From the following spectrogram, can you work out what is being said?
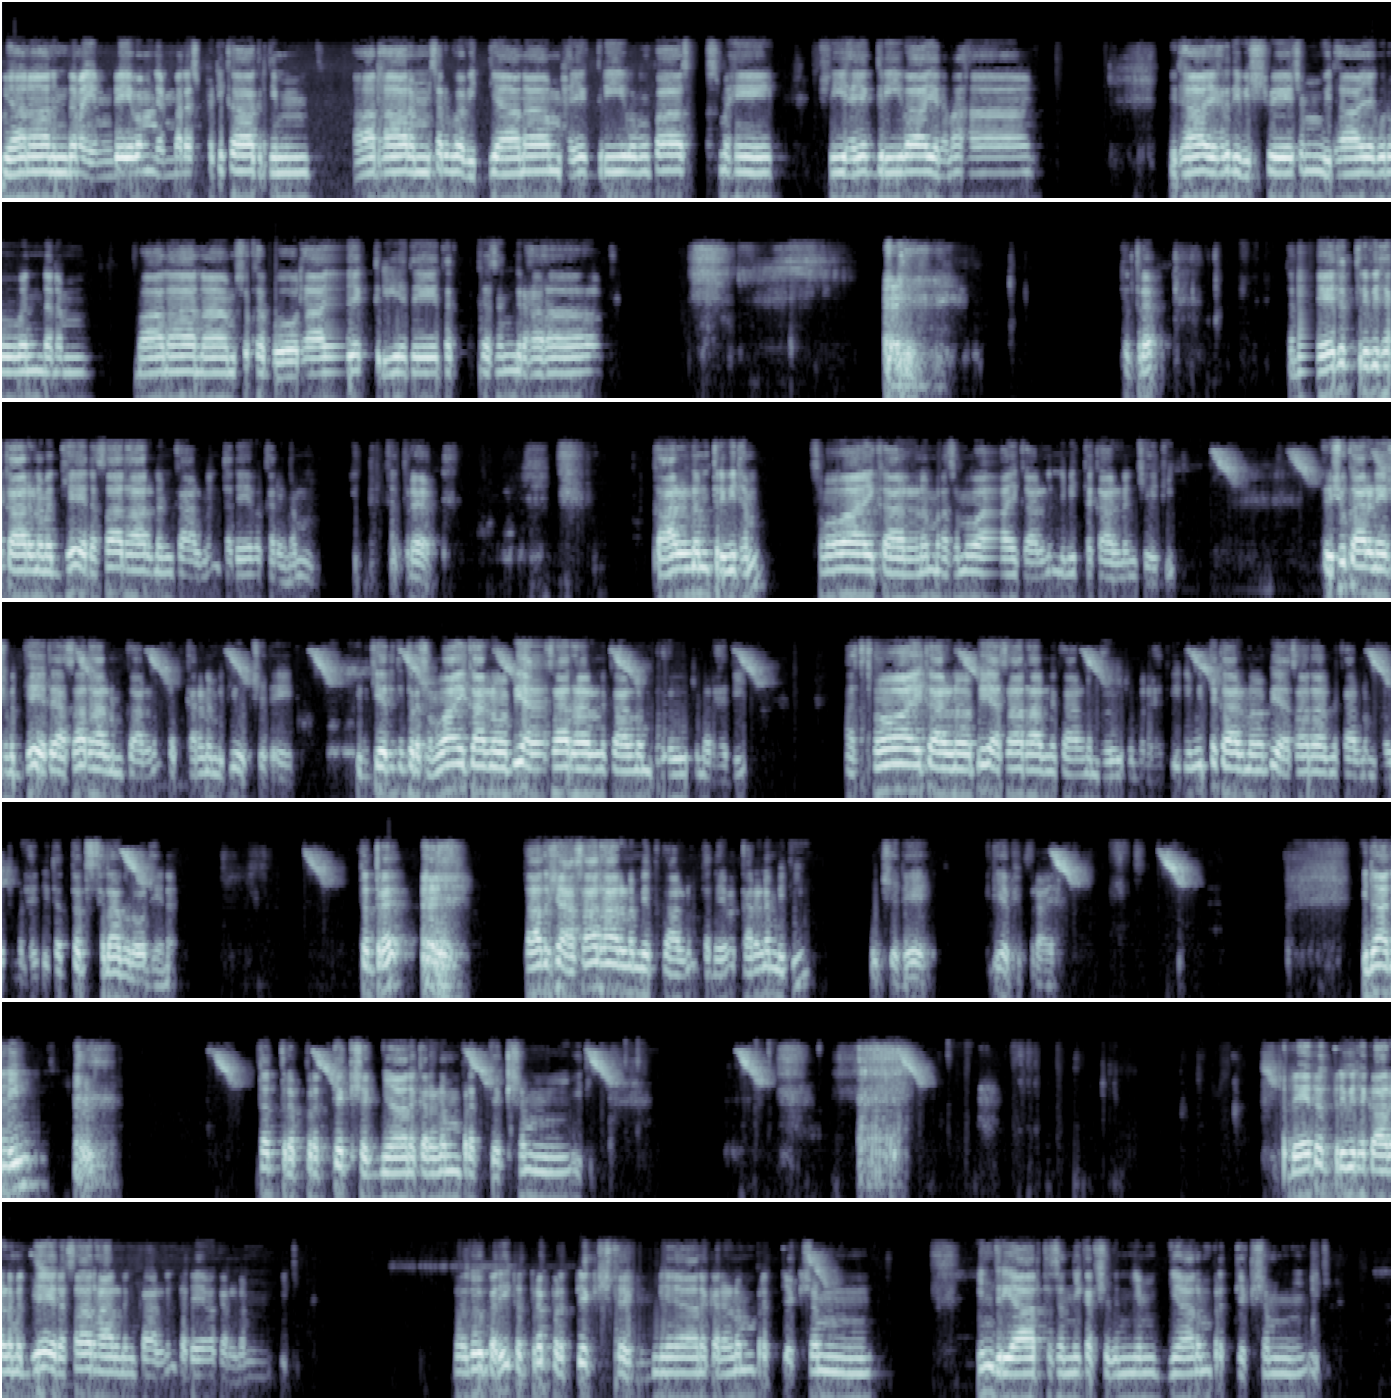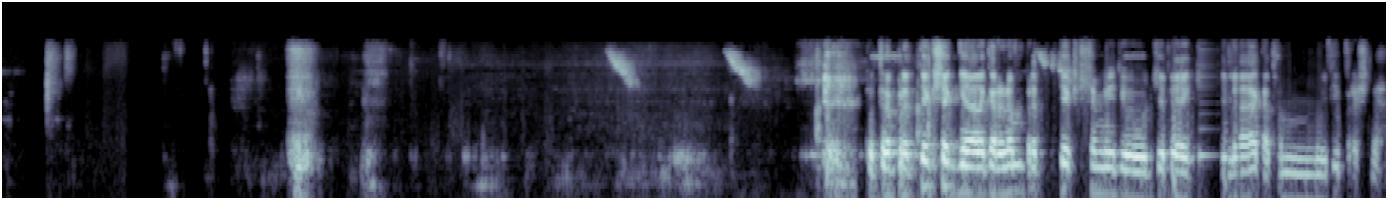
ज्ञानानन्दमयम् देवम् निर्मलस्फटिकाकृतिम्। आधारम् सर्वविद्यानाम् हयग्रीवमुपास्महे श्रीहयग्रीवाय नमः। विधाय हृदि विश्वेशम् विधाय गुरुवन्दनम् बालानाम् सुखबोधाय क्रियते तर्कसङ्ग्रहः। तत्र एतत्त्रिविधकारणमध्ये यदसाधारणं कारणं तदेव करणम् तत्र कारणं त्रिविधं समवायिकारणम् असमवायिकारणं, निमित्तकारणं चेति. त्रिषु कारणेषु मध्ये यत् असाधारणं कारणं तत् करणम् इति उच्यते. इति चेत् तत्र समवायिकारणमपि असाधारणकारणं भवितुमर्हति. असमवायिकारणमपि असाधारणकारणं भवितुमर्हति निमित्तकारणमपि असाधारणकारणं भवितुमर्हति तत्तत् स्थलानुरोधेन तत्र तादृश असाधारणं यत् कारणं तदेव करणम् इति उच्यते इति अभिप्रायः। इदानीं तत्र प्रत्यक्षज्ञानकरणं प्रत्यक्षम् इति। तदेतत्त्रिविधकारणमध्ये रसाधारणं कारणं तदेव करणम् इति। तदुपरि तत्र प्रत्यक्षज्ञानकरणं प्रत्यक्षम्। इन्द्रियार्थसन्निकर्षजन्यं ज्ञानं प्रत्यक्षम् इति। तत्र प्रत्यक्षज्ञानकरणं प्रत्यक्षम् इति उच्यते किल कथम् इति प्रश्नः।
